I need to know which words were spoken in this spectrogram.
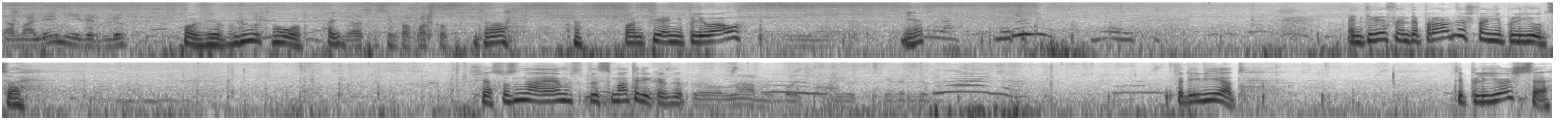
Там олени и верблюд. О, верблюд. О. Я с ним пофоткал. Да. Он тебя не плевал? Нет? Интересно, это правда, что они плюются? Сейчас узнаем. Ты смотри, как... Привет. Ты плюешься?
